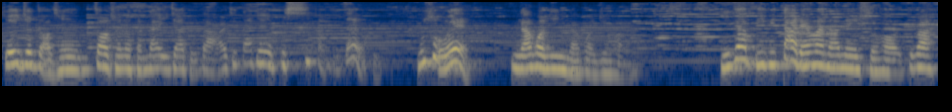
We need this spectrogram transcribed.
所以就造成造成了恒大一家独大，而且大家也不稀罕不在乎，无所谓，你拿冠军你拿冠军好了。你再比比大连万达那时候，对吧？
